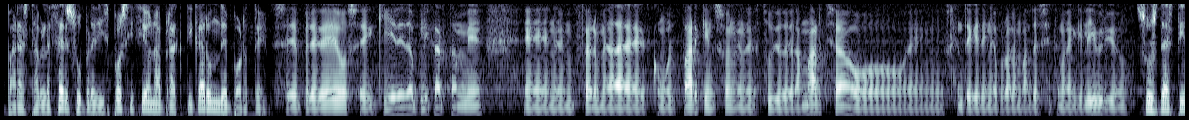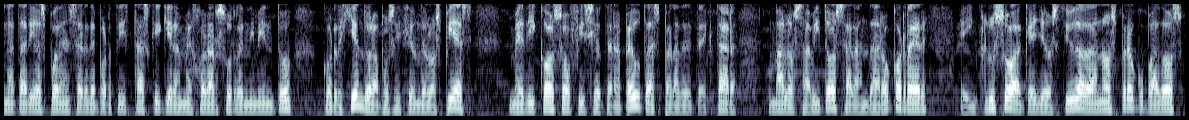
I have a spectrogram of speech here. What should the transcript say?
para establecer su predisposición a practicar un deporte. Se prevé o se quiere aplicar también en enfermedades como el Parkinson, en el estudio de la marcha o en gente que tiene problemas del sistema de equilibrio. Sus destinatarios pueden ser deportistas que quieran mejorar su rendimiento corrigiendo la posición de los pies, médicos o fisioterapeutas para detectar malos hábitos al andar o correr e incluso aquellos ciudadanos preocupados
